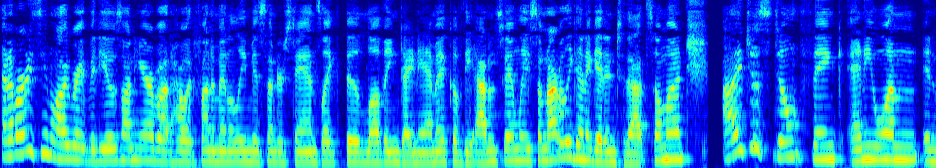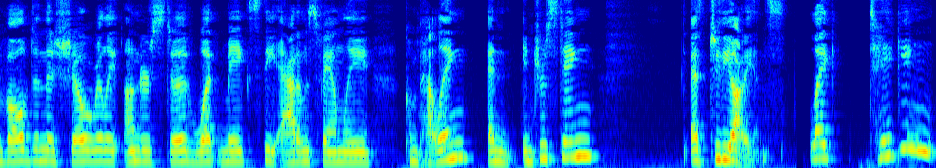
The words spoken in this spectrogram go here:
And I've already seen a lot of great videos on here about how it fundamentally misunderstands like the loving dynamic of the Addams family. So I'm not really going to get into that so much. I just don't think anyone involved in this show really understood what makes the Addams family compelling and interesting as to the audience. Like taking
